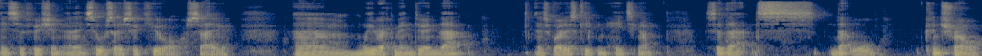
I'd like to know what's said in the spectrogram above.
is sufficient, and it's also secure. So um, we recommend doing that as well as keeping heating on. So that's that will control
